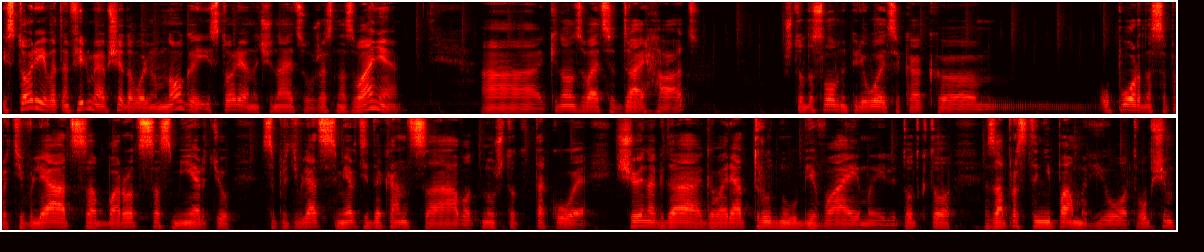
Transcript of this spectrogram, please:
Истории в этом фильме вообще довольно много. История начинается уже с названия. А, кино называется Die Hard, что дословно переводится как э, упорно сопротивляться, бороться со смертью, сопротивляться смерти до конца, вот, ну, что-то такое. Еще иногда говорят трудноубиваемый или тот, кто запросто не помрет. В общем,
